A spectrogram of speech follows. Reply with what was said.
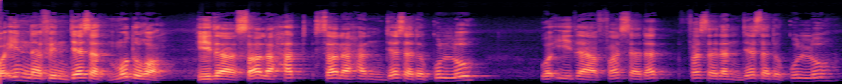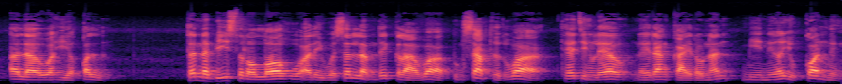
่าอินนฟินเจสัดมุดกะอิดาซาลฮัตซาลฮันเจสัดกุลลุว่าอิดาฟัสดัดฟัสดันเจสัดกุลลุอัลาวะฮิยกลท่านนบีสุลต่านละฮ์อะลัยวะสัลลัมได้กล่าวว่าพึงทราบเถิดว่าแท้จริงแล้วในร่างกายเรานั้นมีเนื้ออยู่ก้อนหนึ่ง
